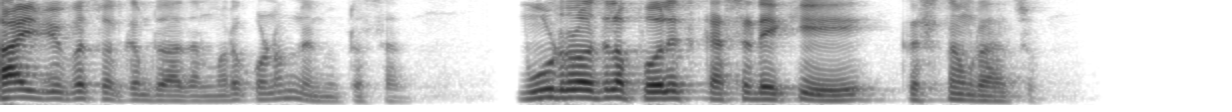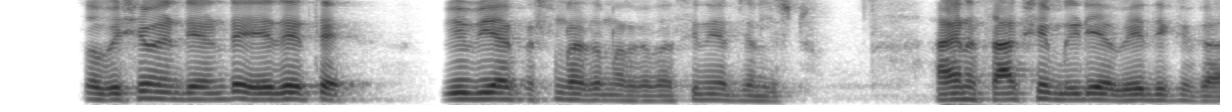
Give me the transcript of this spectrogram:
hi viewers welcome to Aadhan మరొకోణం నేను ప్రసాద్ మూడు రోజుల పోలీస్ కస్టడీకి కృష్ణం రాజు సో విషయం ఏంటి అంటే ఏదైతే వివిఆర్ కృష్ణరాజు ఉన్నారు కదా సీనియర్ జర్నలిస్టు ఆయన సాక్షి మీడియా వేదికగా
